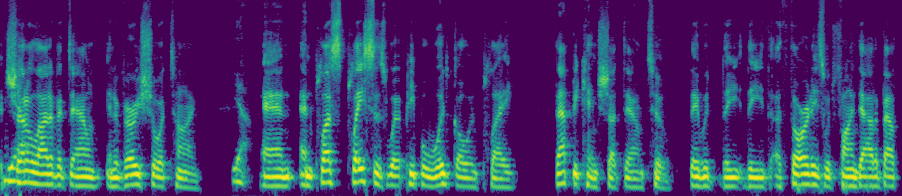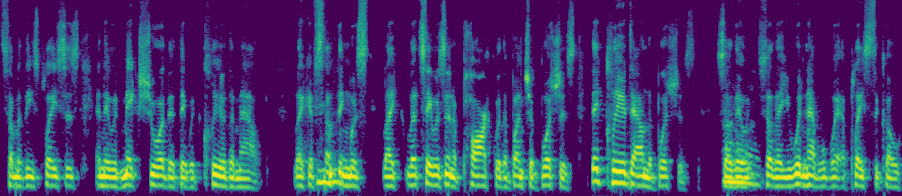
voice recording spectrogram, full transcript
It yeah. shut a lot of it down in a very short time. Yeah. And and plus places where people would go and play, that became shut down too. They would the the authorities would find out about some of these places and they would make sure that they would clear them out like if mm-hmm. something was like, let's say it was in a park with a bunch of bushes, they'd clear down the bushes so oh. they would, so that you wouldn't have a, a, place to go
